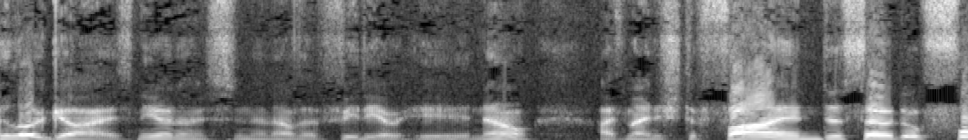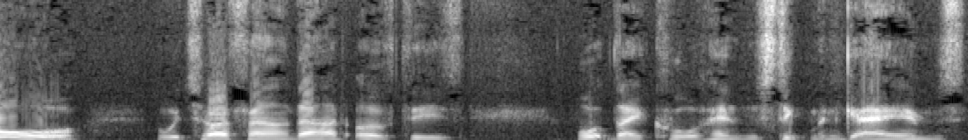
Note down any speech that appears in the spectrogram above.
Hello guys, Neonos in another video here. Now, I've managed to find a third of four, which I found out of these, what they call Henry Stickmin games.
